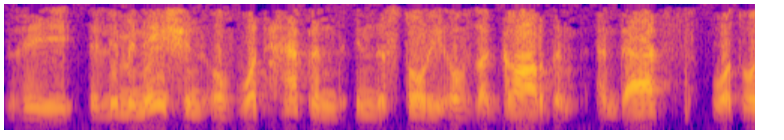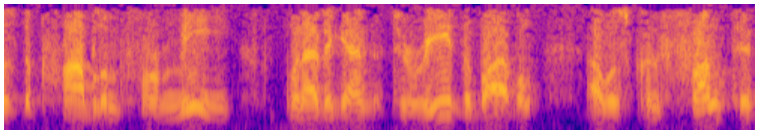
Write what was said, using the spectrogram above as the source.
the elimination of what happened in the story of the garden. And that's what was the problem for me when I began to read the Bible. I was confronted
